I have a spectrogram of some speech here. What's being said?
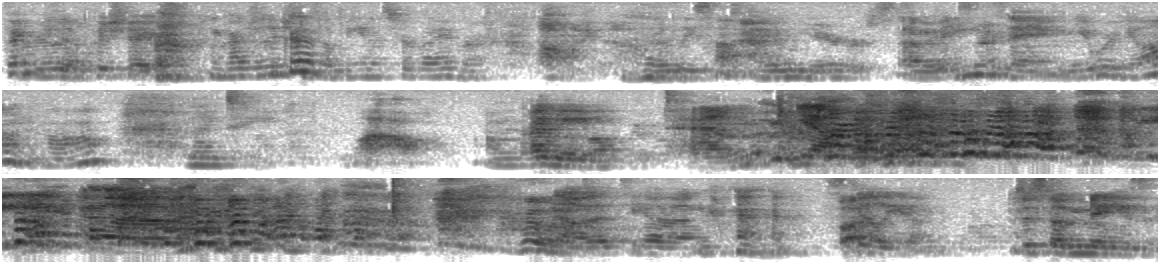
Thank I really you. appreciate it. Congratulations on being a survivor. Oh, I know. Really something. Ten years. Amazing. You were young, huh? Nineteen. Wow. I mean, ten. Yeah. Wait, um, no, that's young. Still young. just amazing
